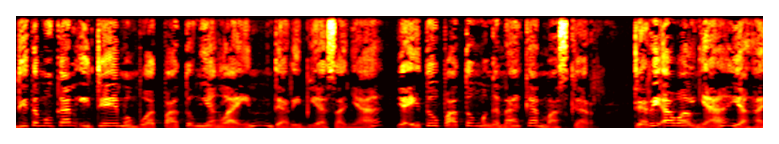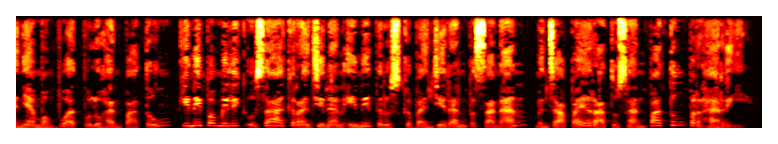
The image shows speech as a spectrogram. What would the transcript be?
ditemukan ide membuat patung yang lain dari biasanya, yaitu patung mengenakan masker. Dari awalnya yang hanya membuat puluhan patung, kini pemilik usaha kerajinan ini terus kebanjiran pesanan mencapai ratusan patung per hari.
